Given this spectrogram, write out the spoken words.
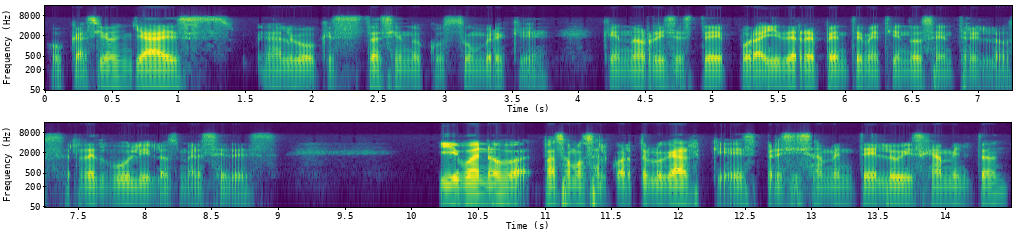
ocasión. Ya es algo que se está haciendo costumbre que, que Norris esté por ahí de repente metiéndose entre los Red Bull y los Mercedes. Y bueno, pasamos al cuarto lugar, que es precisamente Lewis Hamilton,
